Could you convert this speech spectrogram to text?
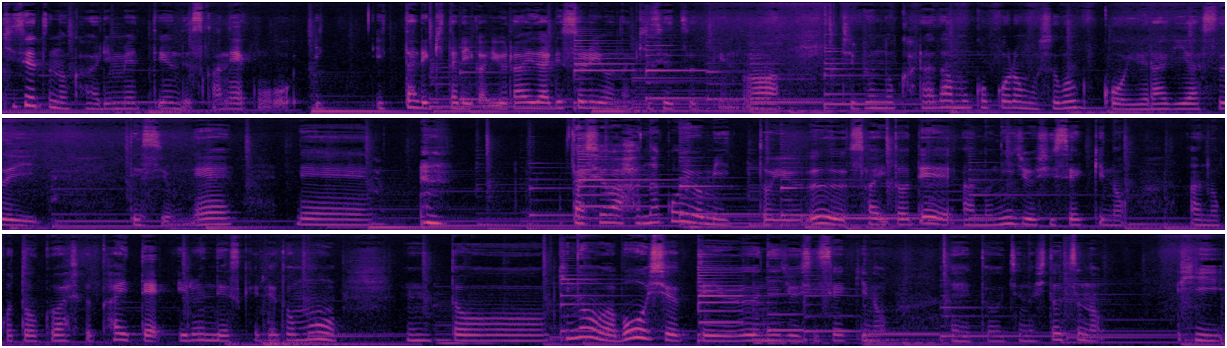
季節の変わり目っていうんですかねこう行ったり来たりが揺らいだりするような季節っていうのは自分の体も心もすごくこう揺らぎやすいですよね。で私は「花暦」というサイトであの二十四節気のあのことを詳しく書いているんですけれどもうんと昨日は某秋っていう二十四節気の、えーと、うちの一つの日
